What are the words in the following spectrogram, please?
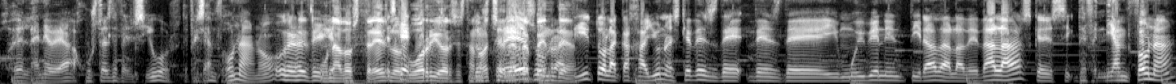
joder, la NBA, ajustes defensivos, defensa en zona, ¿no? Decir Una, dos, tres, es los Warriors esta dos, noche, de tres, un repente. ratito, la caja y uno, es que desde, desde, y muy bien tirada la de Dallas, que sí- defendía en zona,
